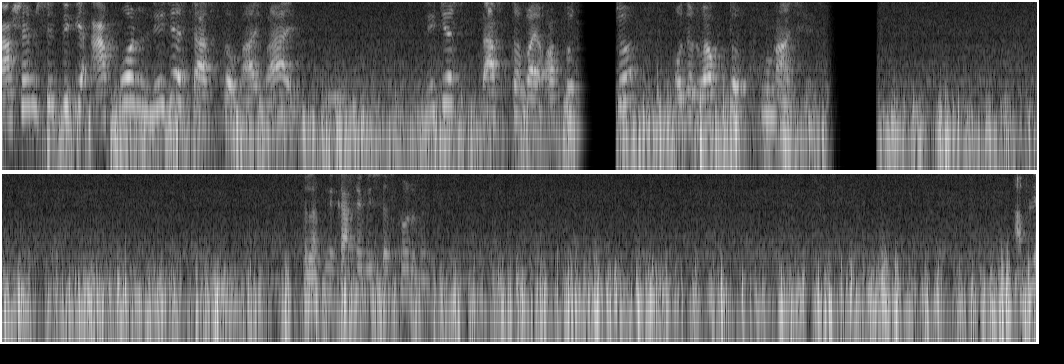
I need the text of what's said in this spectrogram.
কাশেম সিদ্দিকি আপন নিজের চাস্ত ভাই ভাই। নিজের চাস্ত ভাই, অথচ ওদের রক্ত খুন আছে। তাহলে আপনি কাকে বিশ্বাস করবেন আপনি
